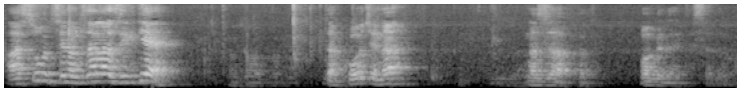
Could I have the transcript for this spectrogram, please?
A sunce nam zalazi gdje? Također na, na zapad. Pogledajte sad ovo.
